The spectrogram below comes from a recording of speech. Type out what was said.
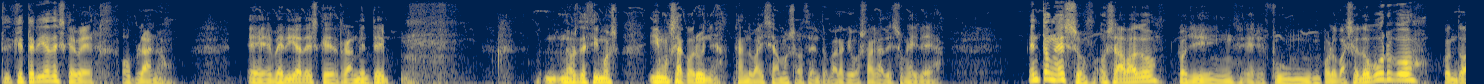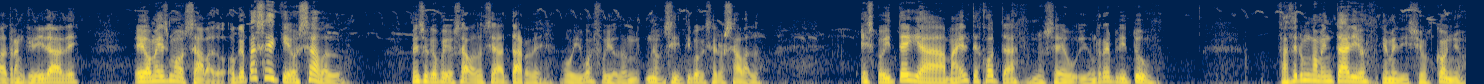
que teríades que ver o plano. Eh, veríades que realmente nos decimos imos a Coruña cando baixamos ao centro, para que vos fagades unha idea. Entón eso, o sábado collín eh, fun polo Paseo do Burgo con toda a tranquilidade e o mesmo o sábado. O que pasa é que o sábado, penso que foi o sábado, xa a tarde, ou igual foi o domingo, non, si, sí, tipo que ser o sábado escoitei a Mael TJ no seu Inreplitú facer un comentario que me dixo coño,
